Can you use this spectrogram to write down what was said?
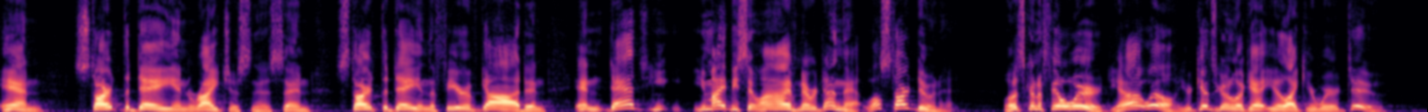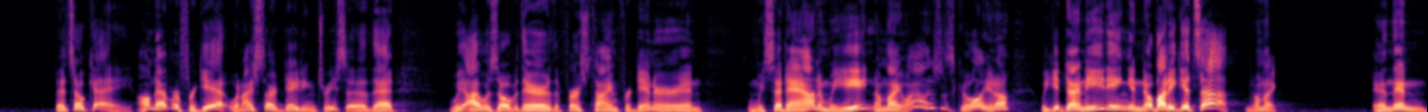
and start the day in righteousness and start the day in the fear of God. And, and dads, you, you might be saying, Well, I've never done that. Well, start doing it. Well, it's going to feel weird. Yeah, it will. Your kids are going to look at you like you're weird too. But it's okay. I'll never forget when I started dating Teresa that we, I was over there the first time for dinner and, and we sit down and we eat. And I'm like, wow, this is cool. You know, we get done eating and nobody gets up. And I'm like, and then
